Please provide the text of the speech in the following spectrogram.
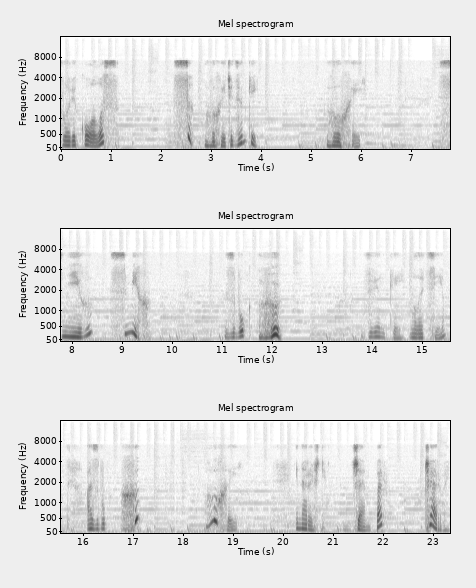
Слові колос с глухий чи дзвінкий. Глухий. Сніг, сміх. Звук г. Дзвінкий. Молодці. А звук х глухий. І нарешті джемпер червень.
